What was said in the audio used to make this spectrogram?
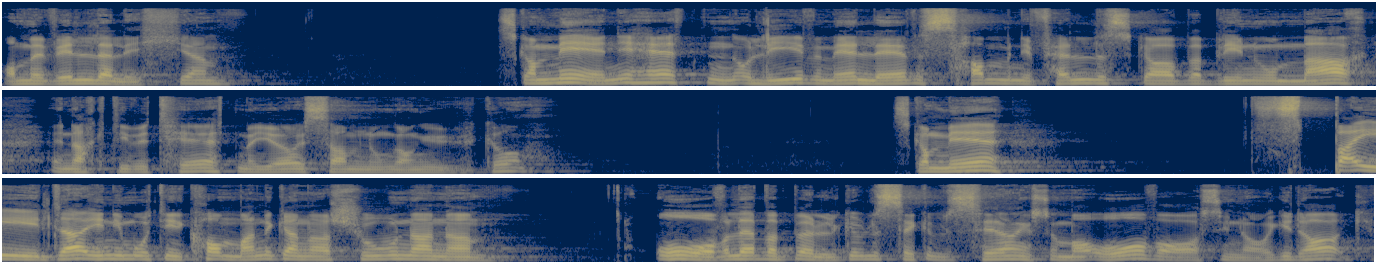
om vi vil eller ikke. Skal menigheten og livet vi lever sammen i fellesskapet, bli noe mer enn aktivitet vi gjør sammen noen ganger i uka? Skal vi speide inn mot de kommende generasjonene overleve bølgefull sekularisering som er over oss i Norge i dag?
